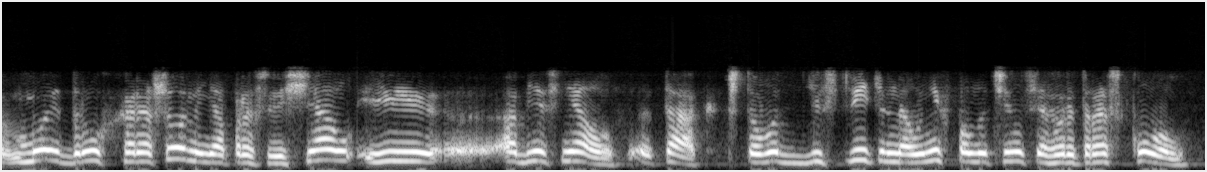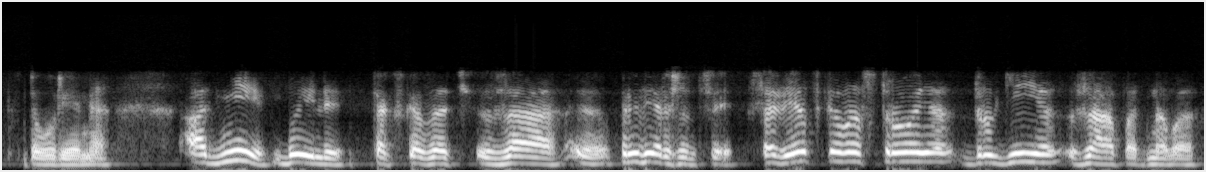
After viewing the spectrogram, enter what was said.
мой друг хорошо меня просвещал и э, объяснял так, что вот действительно у них получился, говорит, раскол в то время. Одни были, так сказать, за э, приверженцы советского строя, другие западного.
